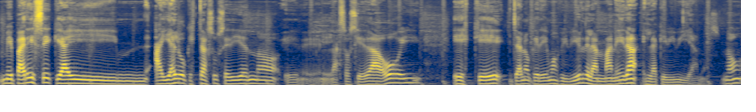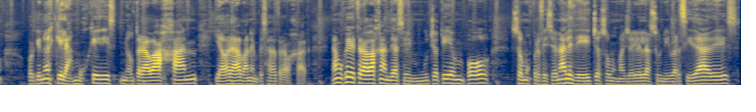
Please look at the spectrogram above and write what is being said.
Me parece que hay, mm, hay algo que está sucediendo en, la sociedad hoy, es que ya no queremos vivir de la manera en la que vivíamos, ¿no? Porque no es que las mujeres no trabajan y ahora van a empezar a trabajar. Las mujeres trabajan de hace mucho tiempo, somos profesionales, de hecho somos mayoría en las universidades,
